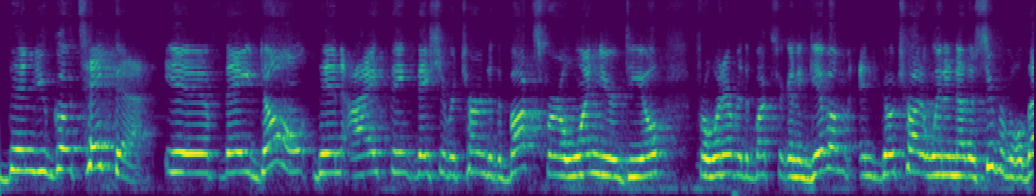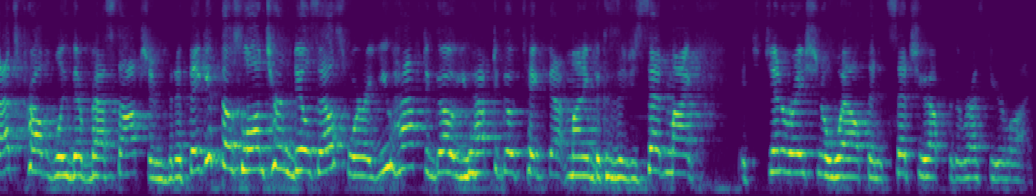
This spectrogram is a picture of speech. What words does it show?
then you go take that. If they don't, then I think they should return to the Bucks for a one year deal for whatever the Bucks are going to give them and go try to win another Super Bowl. That's probably their best option. But if they get those long term deals elsewhere, you have to go. You have to go take that money because, as you said, Mike, it's generational wealth and it sets you up for the rest of your life.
